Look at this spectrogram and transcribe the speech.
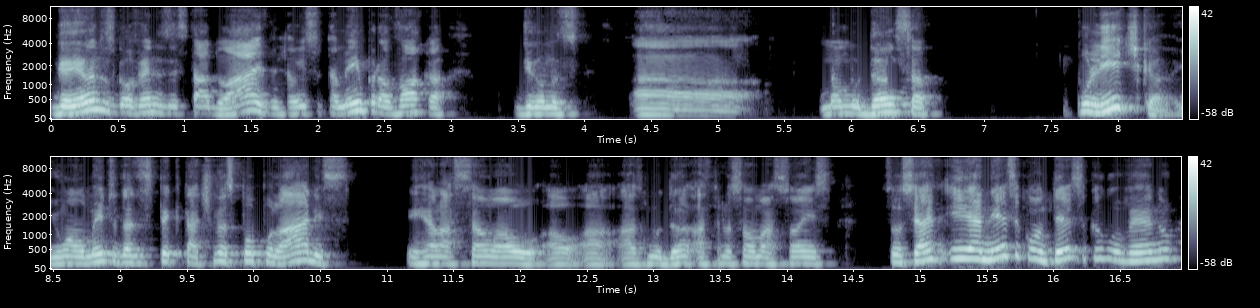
ganhando os governos estaduais, então isso também provoca, digamos, uh, uma mudança política e um aumento das expectativas populares em relação ao, ao, às mudanças, transformações sociais. E é nesse contexto que o governo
